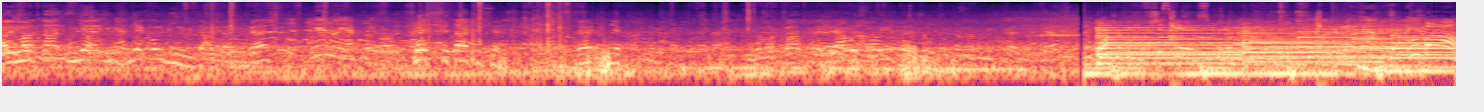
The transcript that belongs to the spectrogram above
Ale Marta, nie, nie kombinuj dalej, dobrze? Nie no, jak nie było. Siedź się tak i siedź. Nie, nie kombinuj. Ten żółty. Wszystkie Kuba!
